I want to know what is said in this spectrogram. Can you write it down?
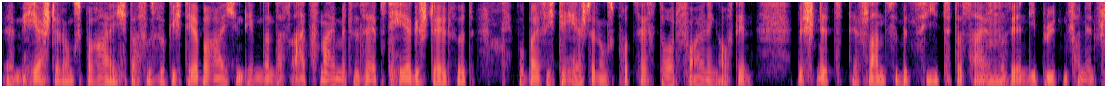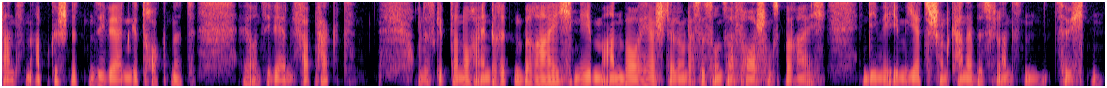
ähm, Herstellungsbereich. Das ist wirklich der Bereich, in dem dann das Arzneimittel selbst hergestellt wird, wobei sich der Herstellungsprozess dort vor allen Dingen auf den Beschnitt der Pflanze bezieht. Das heißt, mhm. da werden die Blüten von den Pflanzen abgeschnitten, sie werden getrocknet äh, und sie werden verpackt. Und es gibt dann noch einen dritten Bereich neben Anbau, Herstellung, das ist unser Forschungsbereich, in dem wir eben jetzt schon Cannabispflanzen züchten.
